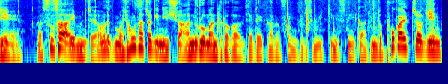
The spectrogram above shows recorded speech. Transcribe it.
예. 그러니까 수사의 문제 아무래도 뭐 형사적인 이슈 안으로만 들어가게 될 가능성들이 좀 있긴 있으니까 좀 더 포괄적인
